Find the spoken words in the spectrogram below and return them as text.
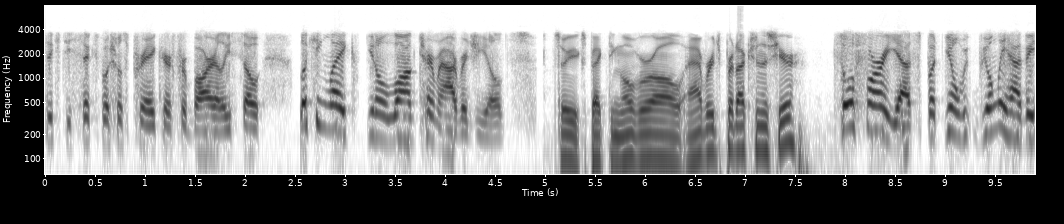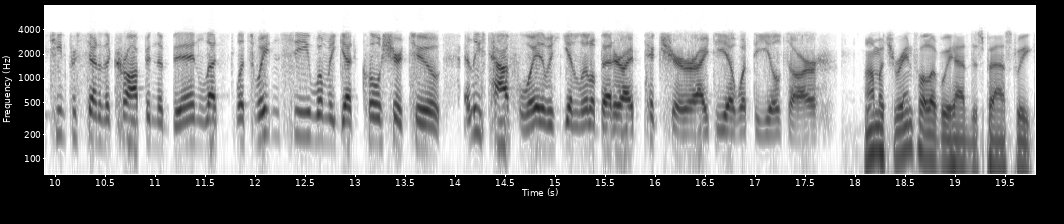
66 bushels per acre for barley. So looking like, you know, long-term average yields. So you're expecting overall average production this year? So far, yes, but you know we, we only have 18% of the crop in the bin. Let's let's wait and see when we get closer to at least halfway that we can get a little better picture or idea what the yields are. How much rainfall have we had this past week?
